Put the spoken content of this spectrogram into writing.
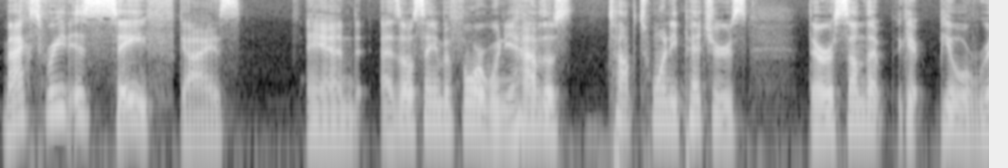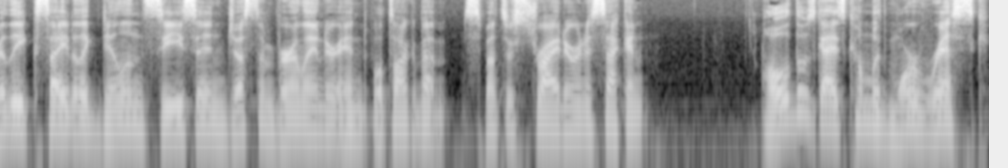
Max Fried is safe, guys. And as I was saying before, when you have those top 20 pitchers, there are some that get people really excited, like Dylan Cease, Justin Verlander, and we'll talk about Spencer Strider in a second. All of those guys come with more risk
